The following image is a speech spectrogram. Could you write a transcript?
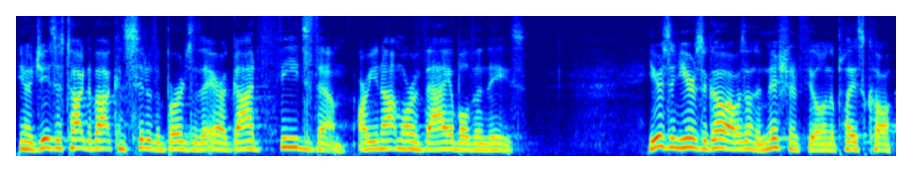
You know, Jesus talked about consider the birds of the air. God feeds them. Are you not more valuable than these? Years and years ago, I was on the mission field in a place called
